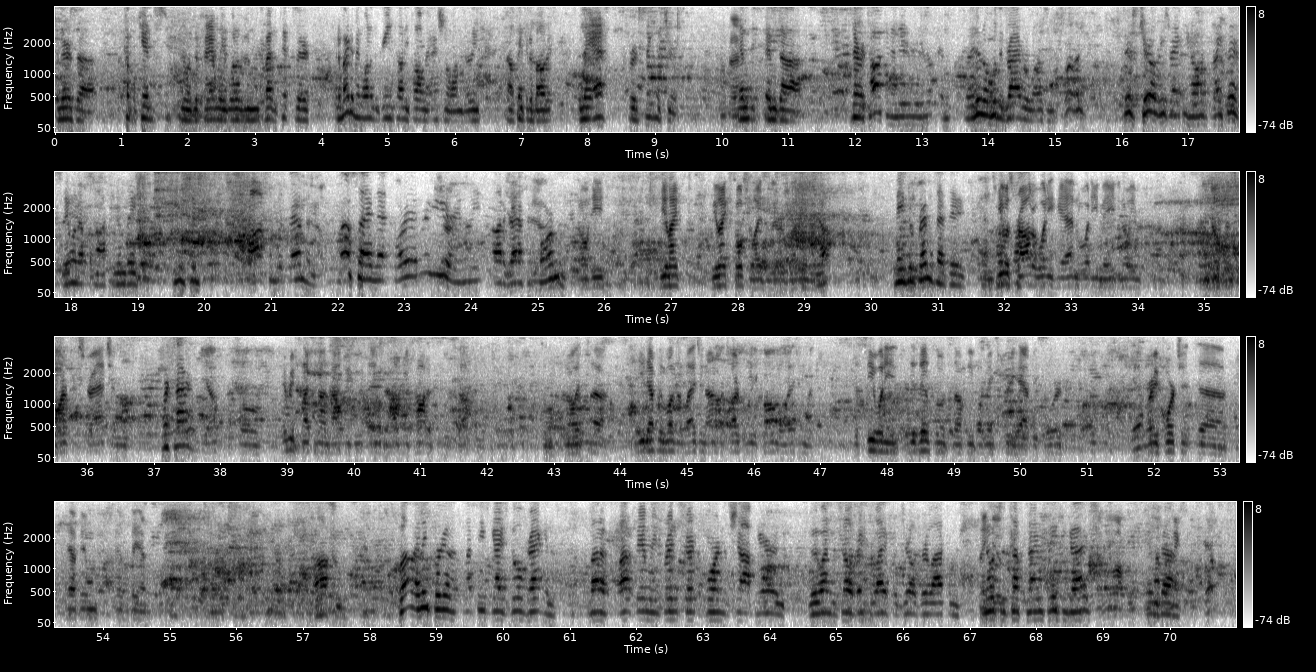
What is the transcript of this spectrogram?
And there's a, a couple kids, you know, their family, one of them by the pits there, and it might have been one of the Green County Fall National ones, I think. Now thinking about it, and they asked for a signature, okay. and and uh, they were talking, and they, didn't know, and they didn't know who the driver was, and well, there's Gerald, he's right, you know, right there. So they went up and talked to him. They, he was just awesome with them, and I'll sign that for you every year. Know, he autographed it for him. know, he he liked he liked socializing with everybody. And Yep. Made new friends that day. he was proud of what he had and what he made. You know, he, built this farm from scratch, and Worked hard. yeah, so it reflected on how we do things and how he taught us to do stuff. And so, you know, it's uh, he definitely was a legend. I don't know it's hard for me to call him a legend, but to see what he his influence on people makes me pretty happy. So we're very fortunate to have him as a dad. Awesome. Well, I think we're gonna let these guys go, Greg, and a lot of a lot of family and friends starting to pour into the shop here, and we wanted to celebrate the life of Gerald Gerlach. And I know you. it's a tough time. Thank you guys. You're welcome. And uh, makes sense.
